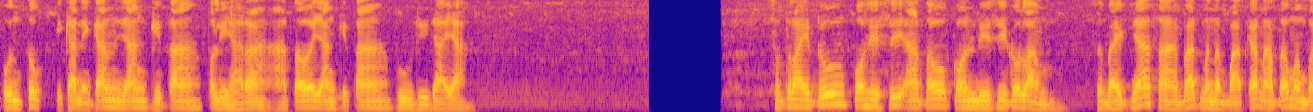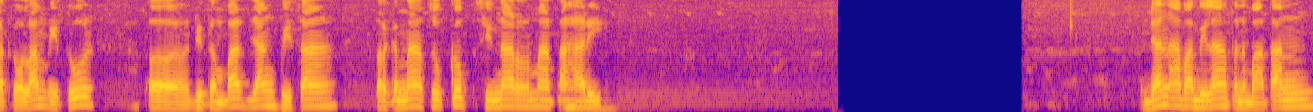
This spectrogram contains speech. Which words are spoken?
untuk ikan-ikan yang kita pelihara atau yang kita budidaya. Setelah itu posisi atau kondisi kolam. Sebaiknya sahabat menempatkan atau membuat kolam itu eh, di tempat yang bisa terkena cukup sinar matahari Dan apabila penempatan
